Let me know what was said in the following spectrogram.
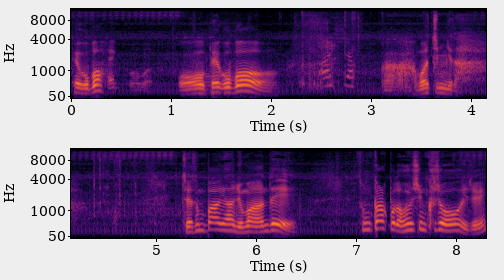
105버? 105번 오 105버. 아아 멋집니다. 제 손바닥이 한 요만한데 손가락보다 훨씬 크죠 이제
